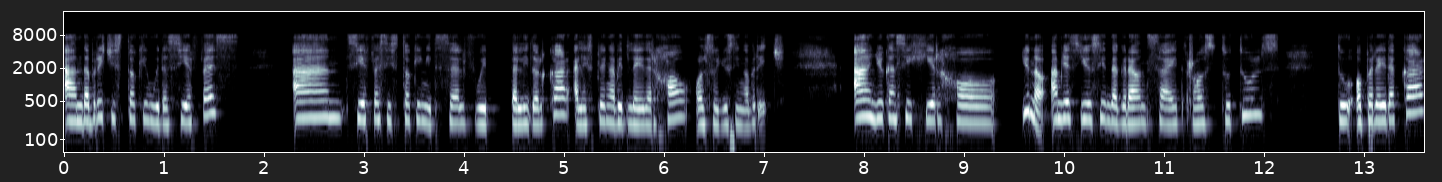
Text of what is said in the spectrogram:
And the bridge is talking with the CFS and CFS is talking itself with the little car. I'll explain a bit later how, also using a bridge. And you can see here how, you know, I'm just using the ground side ROS2 tools to operate a car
